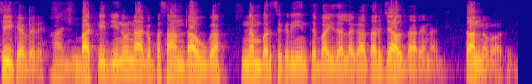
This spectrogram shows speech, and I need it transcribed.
ਠੀਕ ਹੈ ਵੀਰੇ। ਹਾਂਜੀ। ਬਾਕੀ ਜਿਹਨੂੰ ਨਗ ਪਸੰਦ ਆਊਗਾ ਨੰਬਰ ਸਕਰੀਨ ਤੇ ਬਾਈ ਦਾ ਲਗਾਤਾਰ ਚੱਲਦਾ ਰਹਿਣਾ ਜੀ। ਧੰਨਵਾਦ ਜੀ।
